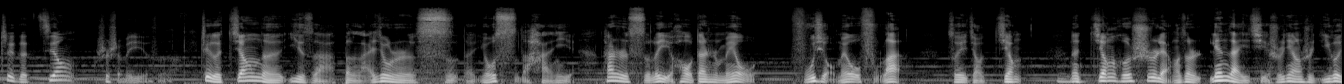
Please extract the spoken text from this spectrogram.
这个“僵”是什么意思？这个“僵”的意思啊，本来就是死的，有死的含义。它是死了以后，但是没有腐朽，没有腐烂，所以叫僵。嗯那“僵”和“尸”两个字儿连在一起，实际上是一个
